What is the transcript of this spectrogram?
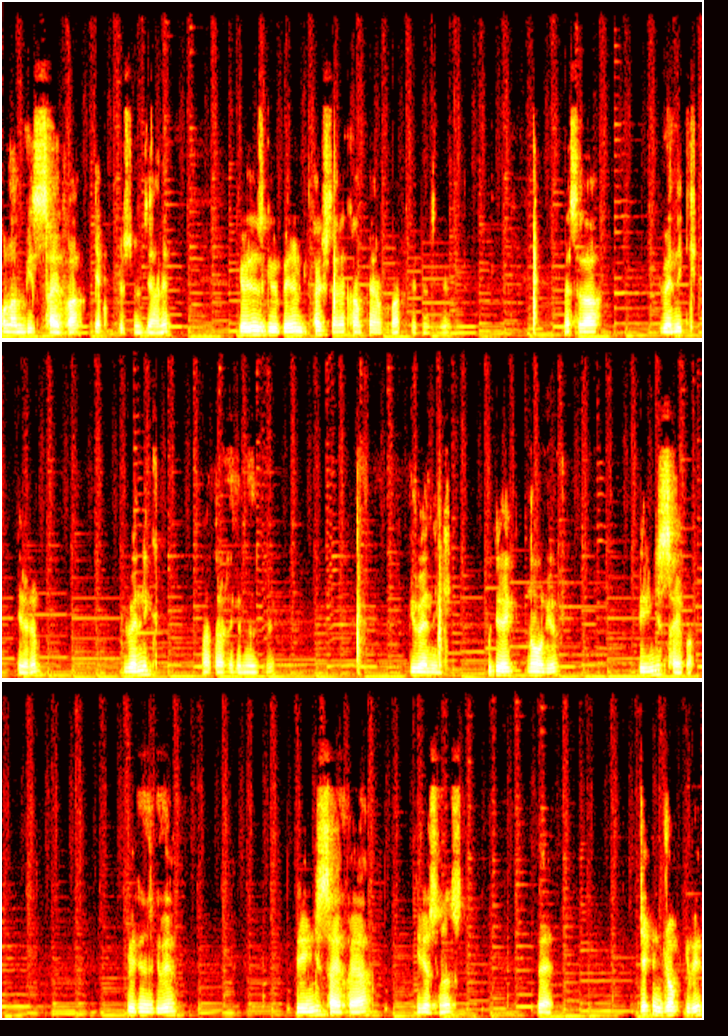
olan bir sayfa yapabiliyorsunuz yani. Gördüğünüz gibi benim birkaç tane kampanyam var gördüğünüz gibi. Mesela güvenlik girelim. Güvenlik arkadaşlar gördüğünüz gibi. Güvenlik. Bu direkt ne oluyor? Birinci sayfa. Gördüğünüz gibi birinci sayfaya giriyorsunuz ve Jack and Job gibi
